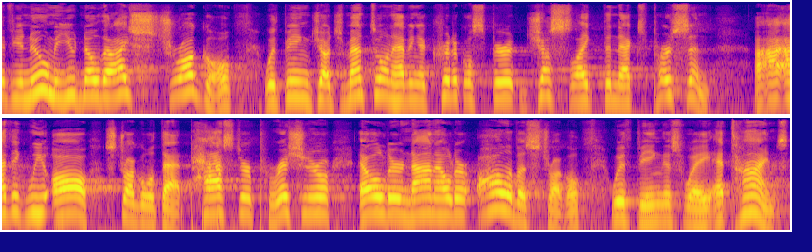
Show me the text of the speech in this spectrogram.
if you knew me, you'd know that I struggle with being judgmental and having a critical spirit just like the next person. I, I think we all struggle with that. Pastor, parishioner, elder, non elder, all of us struggle with being this way at times.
